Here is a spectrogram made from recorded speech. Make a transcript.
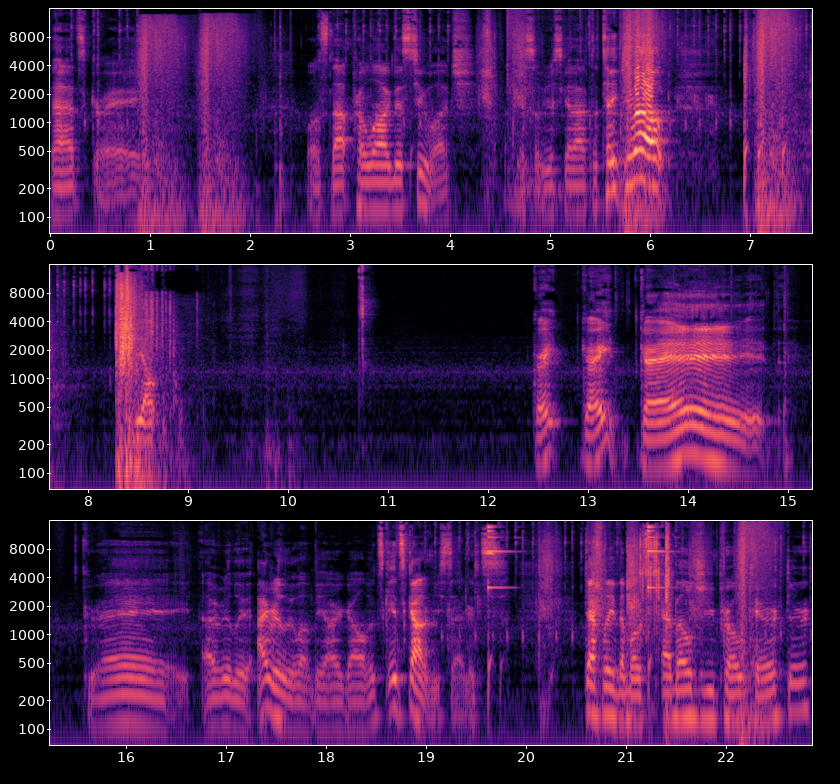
That's great. Well, let's not prolong this too much. I guess I'm just gonna have to take you out! Yep. Great, great, great, great. I really, I really love the Argyle. It's, it's gotta be said. It's definitely the most MLG Pro character,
